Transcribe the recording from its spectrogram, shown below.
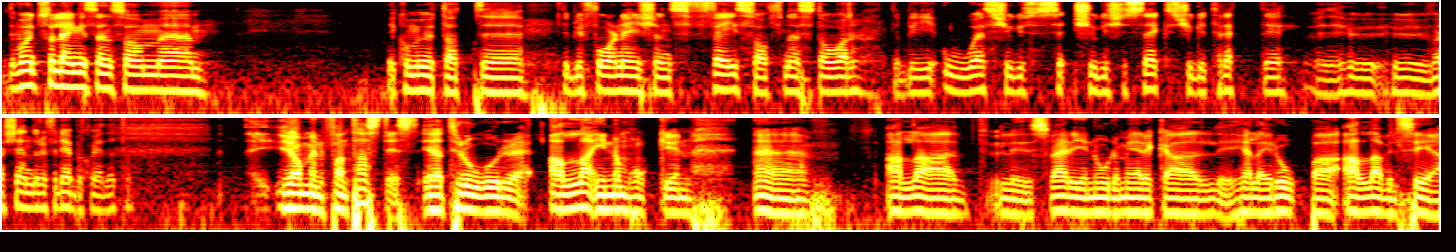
Det var inte så länge sedan som eh, det kom ut att eh, det blir Four Nations Face-Off nästa år. Det blir OS 2026, 2030. Hur, hur, vad kände du för det beskedet? Då? Ja men fantastiskt. Jag tror alla inom hockeyn, eh, alla, Sverige, Nordamerika, hela Europa, alla vill se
